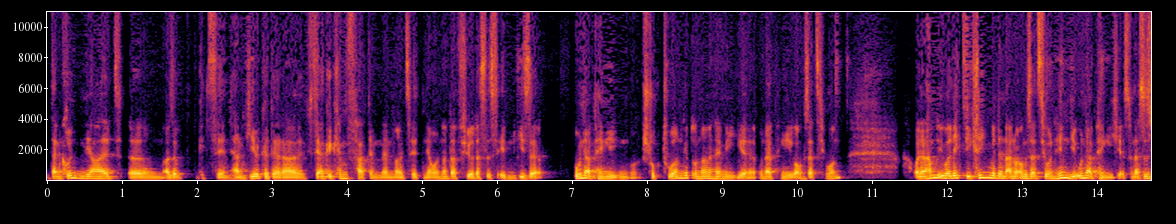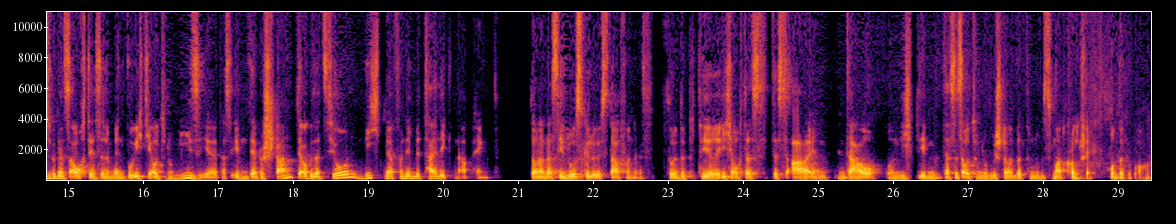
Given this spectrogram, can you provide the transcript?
dann gründen wir halt, ähm, also gibt es den Herrn Gierke, der da sehr gekämpft hat im, im 19. Jahrhundert dafür, dass es eben diese unabhängigen Strukturen gibt, unabhängige, unabhängige Organisationen. Und dann haben die überlegt, wie kriegen wir denn eine Organisation hin, die unabhängig ist? Und das ist übrigens auch das Element, wo ich die Autonomie sehe, dass eben der Bestand der Organisation nicht mehr von den Beteiligten abhängt sondern dass sie losgelöst davon ist. So interpretiere ich auch das, das A in, in DAO und nicht eben, dass es autonom gesteuert wird von einem Smart Contract runtergebrochen.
